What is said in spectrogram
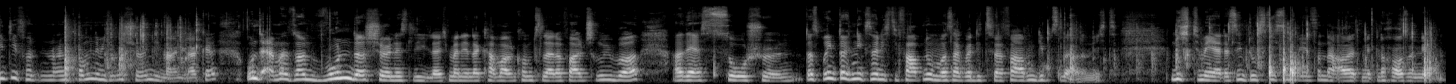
Finde die von Lancome nämlich schön, die Nagellacke. Und einmal so ein wunderschönes Lila. Ich meine, in der Kamera kommt es leider falsch rüber. Aber der ist so schön. Das bringt euch nichts, wenn ich die Farbnummer sage, weil die zwei Farben gibt es leider nicht. Nicht mehr. Deswegen durfte ich sie mir von der Arbeit mit nach Hause nehmen.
